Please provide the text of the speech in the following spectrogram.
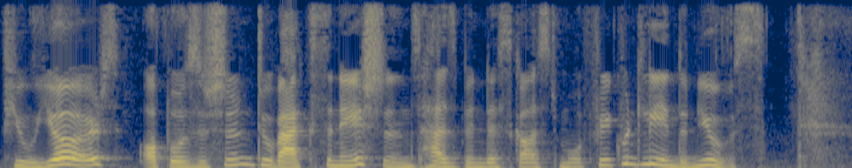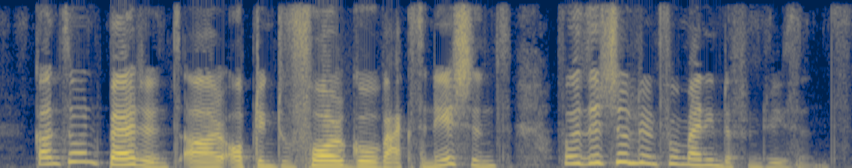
few years, opposition to vaccinations has been discussed more frequently in the news. Concerned parents are opting to forego vaccinations for their children for many different reasons.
